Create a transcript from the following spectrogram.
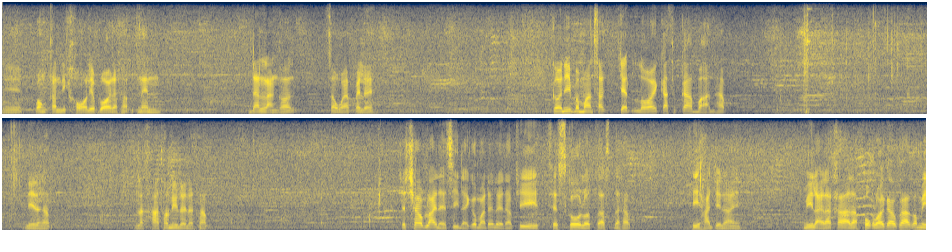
นี่ป้องกันที่คอเรียบร้อยนะครับ แน่น ด้านหลังก็สวปไปเลย ก็นี่ประมาณสัก 799 บาทครับ นี่นะครับ ราคาเท่านี้เลยนะครับ จะชอบลายไหนสีไหนก็มาได้เลยนะครับ ที่ Tesco Lotus นะครับ ที่หาดเจไนมีหลายราคาแล้ว699 ก็มี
